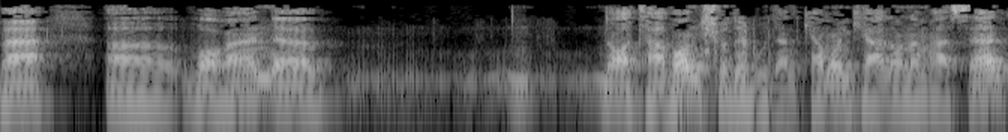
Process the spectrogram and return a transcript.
و واقعا ناتوان شده بودند کمان که الان هم هستند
